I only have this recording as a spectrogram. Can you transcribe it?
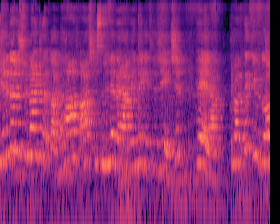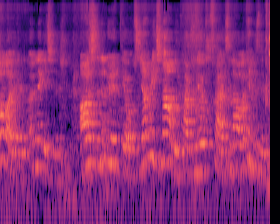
Geri dönüştürülen kağıtlar daha az ağaç kesiminde beraberinde getireceği heyelan, kuraklık gibi doğa olaylarının önüne geçilir. Ağaçların ürettiği oksijen ve içine aldığı karbondioksit sayesinde hava temizlenir.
